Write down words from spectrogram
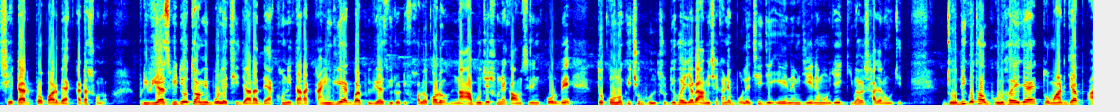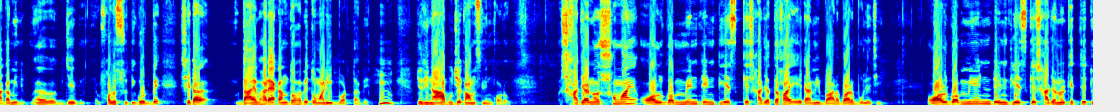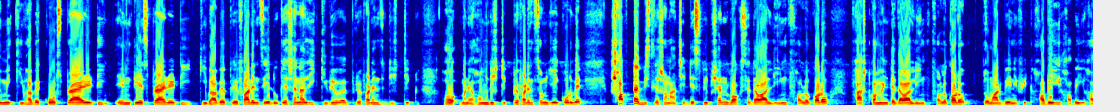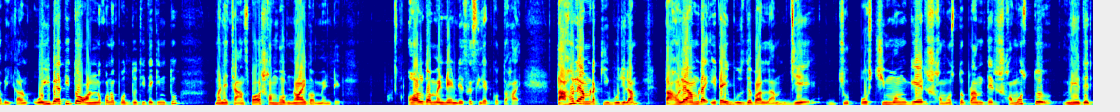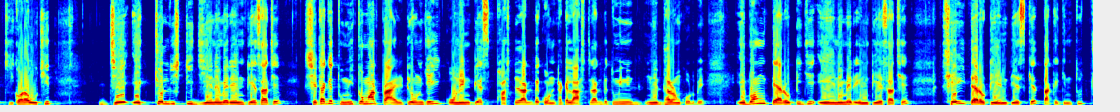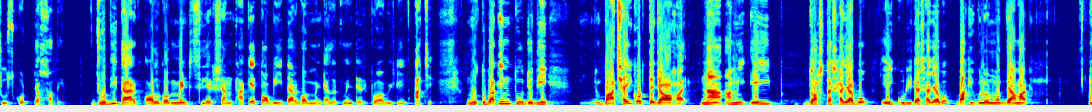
সেটার প্রপার ব্যাখ্যাটা শোনো। প্রিভিয়াস ভিডিওতে আমি বলেছি, যারা দেখনি তারা কাইন্ডলি একবার প্রিভিয়াস ভিডিওটি ফলো করো। না বুঝে শুনে কাউন্সিলিং করবে, তো কোনো কিছু ভুল ত্রুটি হয়ে যাবে। আমি সেখানে বলেছি যে এএনএম জিএনএম অনুযায়ী কীভাবে সাজানো উচিত। যদি কোথাও ভুল হয়ে যায়, তোমার যা আগামীর যে ফলশ্রুতি ঘটবে, সেটা দায়ভার একান্তভাবে তোমারই বর্তাবে। হুম? যদি না বুঝে কাউন্সিলিং করো। সাজানোর সময় অল গভর্নমেন্ট এনটিএসকে সাজাতে হয়, এটা আমি বারবার বলেছি। অল গভর্নমেন্ট এনটিএসকে সাজানোর ক্ষেত্রে তুমি কীভাবে কোর্স প্রায়োরিটি এনটিএস প্রায়োরিটি কীভাবে প্রেফারেন্স এডুকেশনালি কীভাবে প্রেফারেন্স ডিস্ট্রিক্ট মানে হোম ডিস্ট্রিক্ট প্রেফারেন্স অনুযায়ী করবে, সবটা বিশ্লেষণ আছে। ডিসক্রিপশান বক্সে দেওয়া লিঙ্ক ফলো করো ফার্স্ট কমেন্টে দেওয়া লিঙ্ক ফলো করো, তোমার বেনিফিট হবেই হবেই হবেই। কারণ ওই ব্যতীত অন্য কোনো পদ্ধতিতে কিন্তু মানে চান্স পাওয়া সম্ভব নয় গভর্নমেন্টে অল গভর্নমেন্ট এনটিএসকে সিলেক্ট করতে হয়। তাহলে আমরা কি বুঝলাম? তাহলে আমরা এটাই বুঝতে পারলাম যে পশ্চিমবঙ্গের সমস্ত প্রান্তের সমস্ত মেয়েদের কি করা উচিত? যে একচল্লিশটি জিএনএমের এনটিএস আছে, সেটাকে তুমি তোমার প্রায়োরিটি অনুযায়ী কোন এনটিএস ফার্স্টে রাখবে, কোনটাকে লাস্টে রাখবে, তুমি নির্ধারণ করবে। এবং তেরোটি যে এএনএমের এনটিএস আছে, সেই তেরোটি এনটিএসকে তাকে কিন্তু চুজ করতে হবে। যদি তার অল গভর্নমেন্ট সিলেকশান থাকে, তবেই তার গভর্নমেন্ট অ্যালটমেন্টের প্রবাবিলিটি আছে। নতুবা কিন্তু যদি বাছাই করতে যাওয়া হয়। না, আমি এই দশটা সাজাবো, এই কুড়িটা সাজাবো, বাকিগুলোর মধ্যে আমার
